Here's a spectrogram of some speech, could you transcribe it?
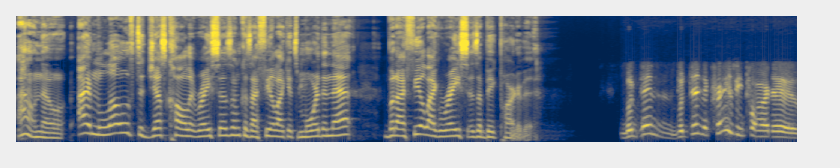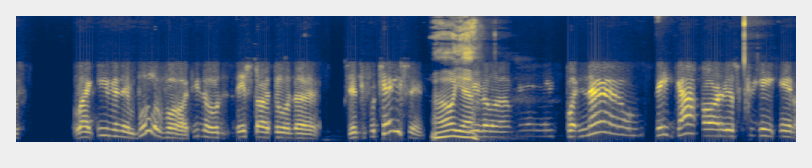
I don't know. I'm loath to just call it racism because I feel like it's more than that, but I feel like race is a big part of it. But then, but then the crazy part is, like even in Boulevard, you know, they start doing the gentrification. Oh yeah. You know what I mean? But now they got artists creating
